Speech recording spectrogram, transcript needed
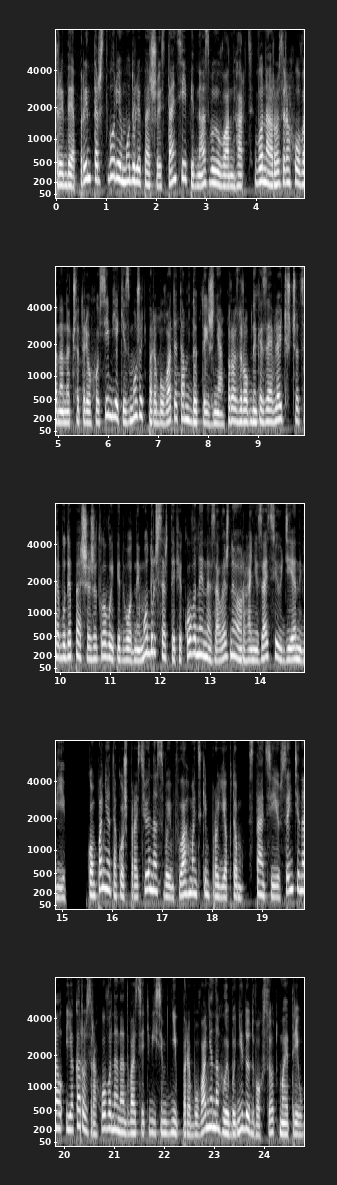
3D-принтер створює модулі першої станції під назвою Vanguard. Вона розрахована на чотирьох осіб, які зможуть перебувати там до тижня. Розробники заявляють, що це буде перший житловий підводний модуль, сертифікований незалежною організацією DNV. Компанія також працює над своїм флагманським проєктом станцією Sentinel, яка розрахована на 28 днів перебування на глибині до 200 метрів.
